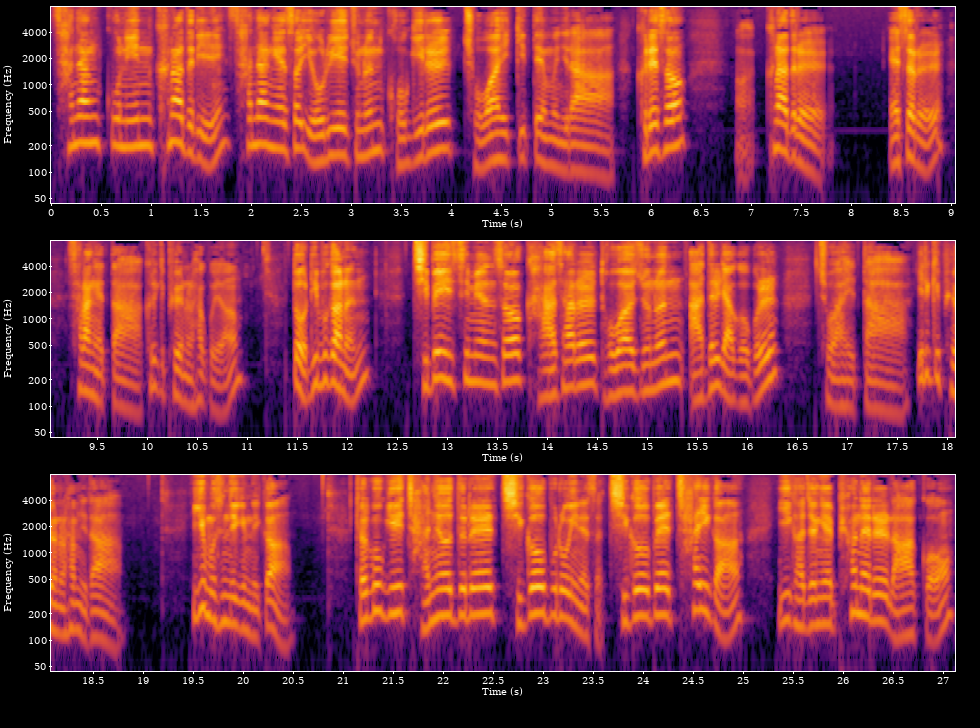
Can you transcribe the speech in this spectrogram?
사냥꾼인 큰아들이 사냥해서 요리해주는 고기를 좋아했기 때문이라. 그래서 어, 큰아들을 에서를 사랑했다. 그렇게 표현을 하고요. 또 리브가는 집에 있으면서 가사를 도와주는 아들 야곱을 좋아했다. 이렇게 표현을 합니다. 이게 무슨 얘기입니까? 결국 이 자녀들의 직업으로 인해서 직업의 차이가 이 가정의 편애를 낳았고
